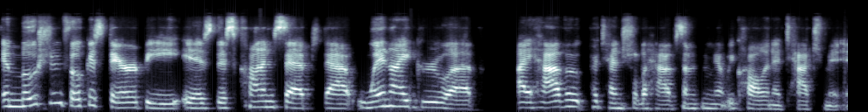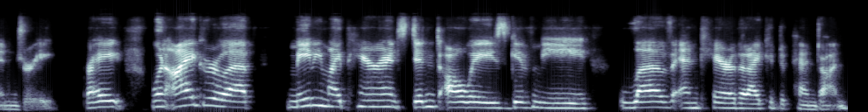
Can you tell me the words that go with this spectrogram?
Emotion focused therapy is this concept that when I grew up, I have a potential to have something that we call an attachment injury right? When I grew up, maybe my parents didn't always give me love and care that I could depend on.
